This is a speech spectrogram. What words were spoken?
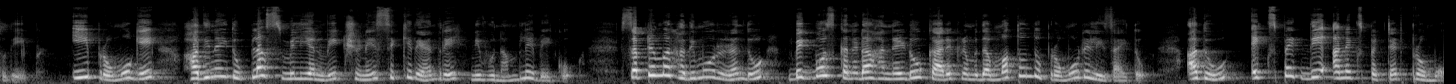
ಸುದೀಪ್. ಈ ಪ್ರೊಮೋಗೆ ಹದಿನೈದು ಪ್ಲಸ್ ಮಿಲಿಯನ್ ವೀಕ್ಷಣೆ ಸಿಕ್ಕಿದೆ ಅಂದರೆ ನೀವು ನಂಬಲೇಬೇಕು. ಸೆಪ್ಟೆಂಬರ್ ಹದಿಮೂರರಂದು ಬಿಗ್ ಬಾಸ್ ಕನ್ನಡ ಹನ್ನೆರಡು ಕಾರ್ಯಕ್ರಮದ ಮತ್ತೊಂದು ಪ್ರೊಮೋ ರಿಲೀಸ್ ಆಯಿತು ಅದು ಎಕ್ಸ್ಪೆಕ್ಟ್ ದಿ ಅನ್ಎಕ್ಸ್ಪೆಕ್ಟೆಡ್ ಪ್ರೊಮೋ.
